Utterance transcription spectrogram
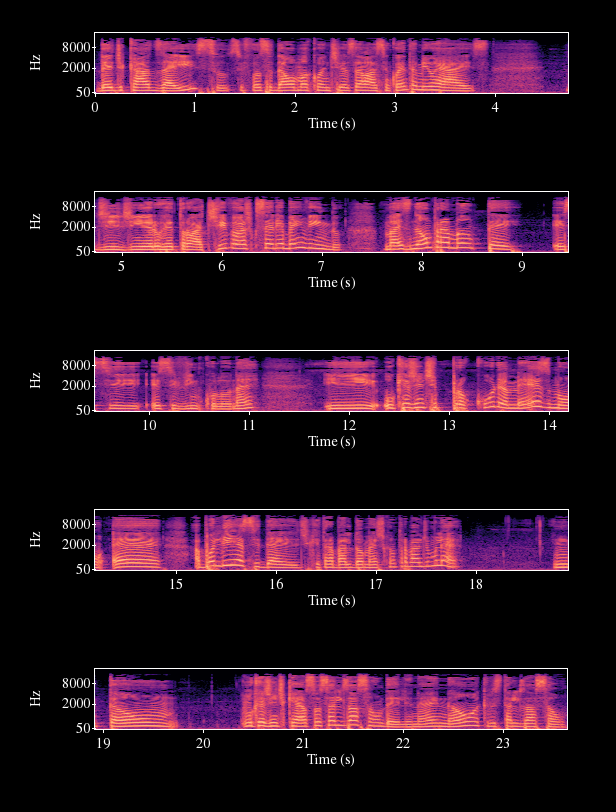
dedicados a isso, se fosse dar uma quantia, sei lá, 50 mil reais de dinheiro retroativo, eu acho que seria bem-vindo. Mas não para manter esse, esse vínculo, né? E o que a gente procura mesmo é abolir essa ideia de que trabalho doméstico é um trabalho de mulher. Então, o que a gente quer é a socialização dele, né? E não a cristalização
